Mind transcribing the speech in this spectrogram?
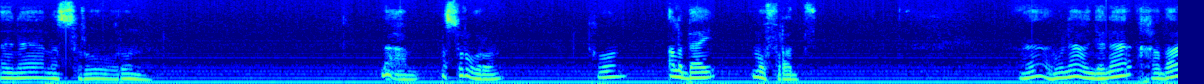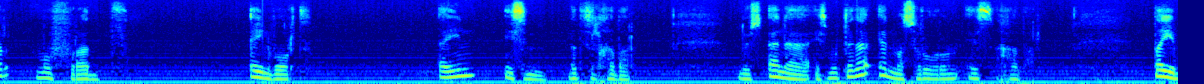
أنا مسرور. نعم مسرور. gewoon allebei مفرد. هنا عندنا خبر مفرد. أين woord أين اسم dat is الخبر dus أنا is مبتدا en مسرور is خبر طيب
